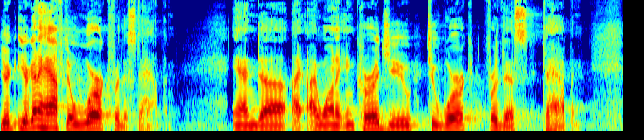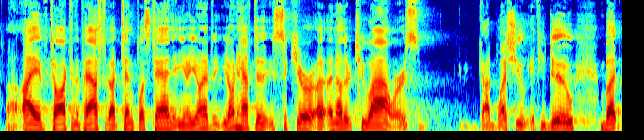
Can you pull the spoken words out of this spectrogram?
You're, you're going to have to work for this to happen. And uh, I, I want to encourage you to work for this to happen. Uh, I've talked in the past about 10 plus 10. You know, you don't have to, you don't have to secure a, another two hours. God bless you if you do. But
